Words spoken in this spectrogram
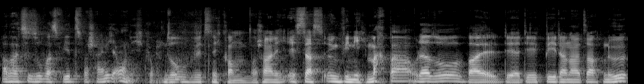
Aber zu sowas wird es wahrscheinlich auch nicht kommen. So wird es nicht kommen. Wahrscheinlich ist das irgendwie nicht machbar oder so, weil der DFB dann halt sagt, nö,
